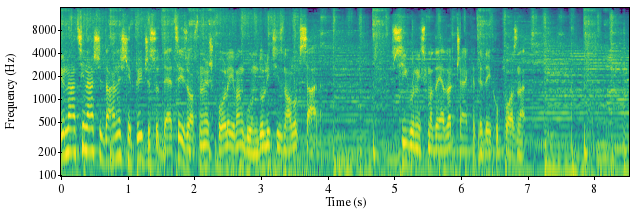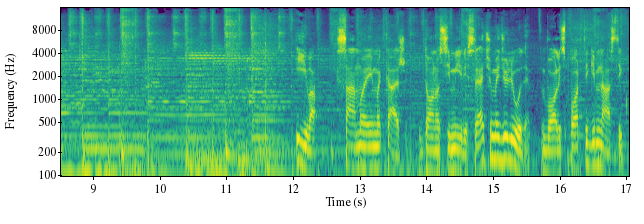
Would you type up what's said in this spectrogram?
Junaci naše današnje priče su deca iz osnovne škole Ivan Gundulić iz Novog Sada. Sigurni smo da jedva čekate da ih upoznate. Iva, samo je ime kaže, donosi mir i sreću među ljude, voli sport i gimnastiku.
